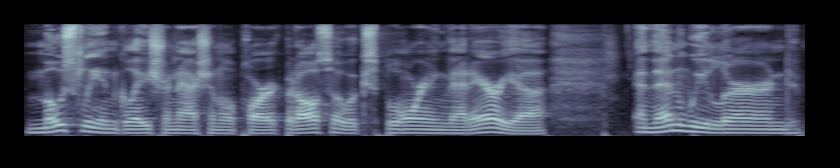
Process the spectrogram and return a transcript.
mostly in Glacier National Park, but also exploring that area. And then we learned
